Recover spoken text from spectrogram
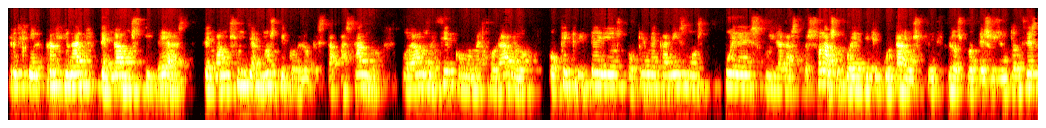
regional tengamos ideas tengamos un diagnóstico de lo que está pasando, podamos decir cómo mejorarlo o qué criterios o qué mecanismos pueden excluir a las personas o pueden dificultar los, los procesos. Entonces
